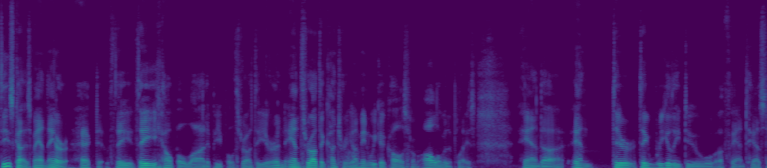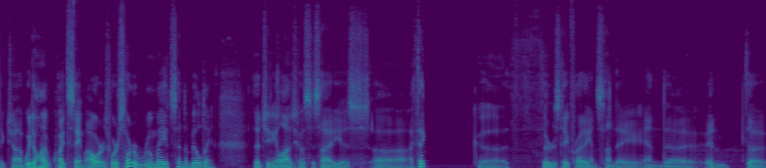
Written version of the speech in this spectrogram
these guys, man, they are active. They they help a lot of people throughout the year and, and throughout the country. I mean, we get calls from all over the place, and uh, and they're they really do a fantastic job. We don't have quite the same hours. We're sort of roommates in the building. The Genealogical Society is, uh, I think, uh, Thursday, Friday, and Sunday, and uh, and the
